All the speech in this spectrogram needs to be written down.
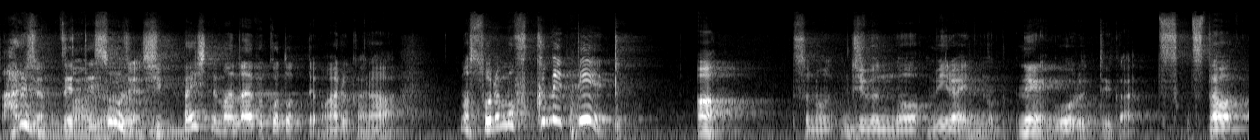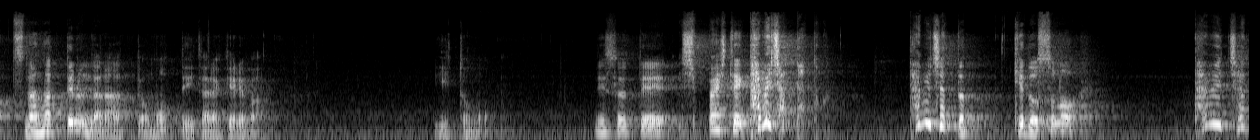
あるじゃん。絶対そうじゃん。失敗して学ぶことってもあるから、まあ、それも含めてあその自分の未来の、ね、ゴールっていうかつ伝わつながってるんだなって思っていただければいいと思う。でそうやって失敗して食べちゃったとか。食べちゃったけどその食べちゃっ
